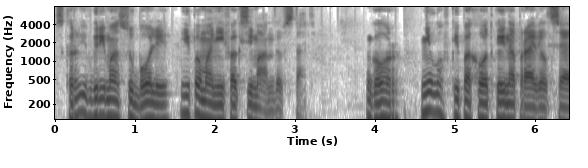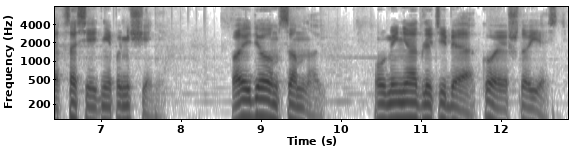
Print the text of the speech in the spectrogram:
скрыв гримасу боли и поманив Оксиманда встать. Гор неловкой походкой направился в соседнее помещение. Пойдем со мной. У меня для тебя кое-что есть.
